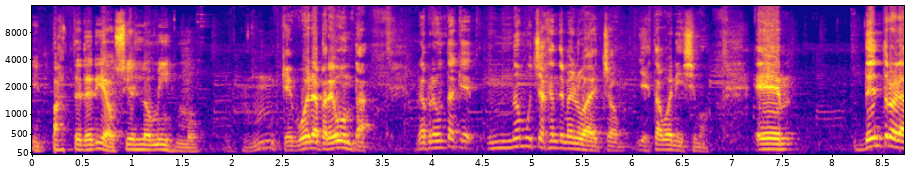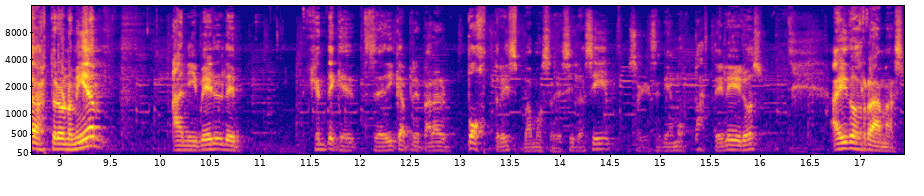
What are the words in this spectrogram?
y pastelería o si es lo mismo? Qué buena pregunta. Una pregunta que no mucha gente me lo ha hecho y está buenísimo. Eh, dentro de la gastronomía, a nivel de gente que se dedica a preparar postres, vamos a decirlo así, o sea que seríamos pasteleros, hay dos ramas.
